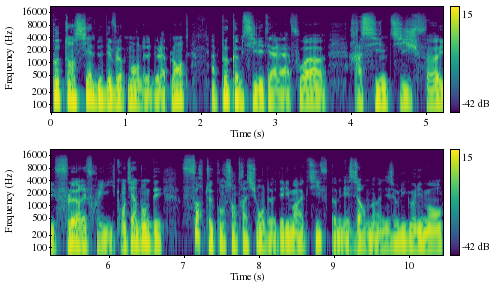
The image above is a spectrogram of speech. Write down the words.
potentiel de développement de, la plante, un peu comme s'il était à la fois euh, racines, tiges, feuilles, fleurs et fruits. Il contient donc des fortes concentrations d'éléments actifs, comme des hormones, des oligoéléments,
